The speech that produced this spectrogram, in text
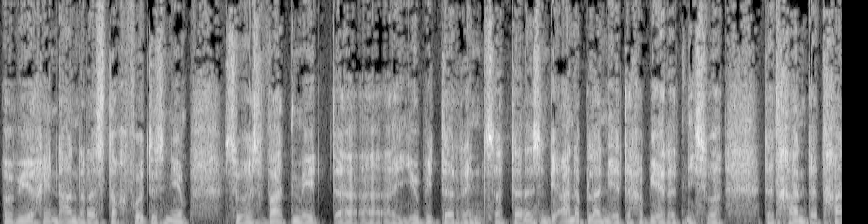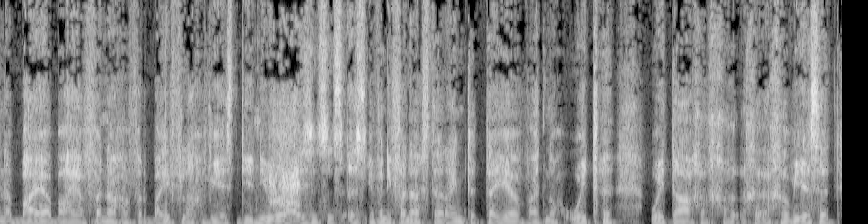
beweeg en dan rustig fotos neem soos wat met uh, uh Jupiter en Saturnus en die ander planete gebeur het nie. So dit gaan dit gaan 'n baie baie vinnige verbyvlug wees. Die New Horizons is is een van die vinnigste ruimtetuie wat nog ooit ooit daar ge, ge, ge, gewees het.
